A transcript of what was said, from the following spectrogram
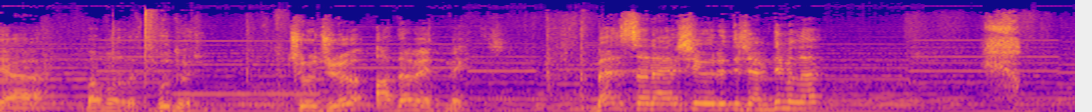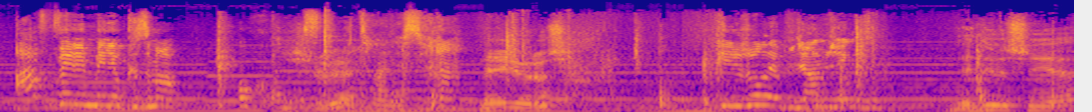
Ya babalık budur. Çocuğu adam etmektir. Ben sana her şeyi öğreteceğim değil mi lan? Aferin benim kızıma. Oh Şöyle. bir tanesi. Heh. Ne yiyoruz? Pirzola yapacağım Cengiz'im. Ne diyorsun ya?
